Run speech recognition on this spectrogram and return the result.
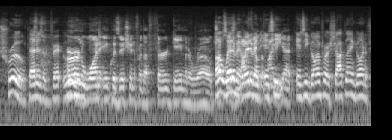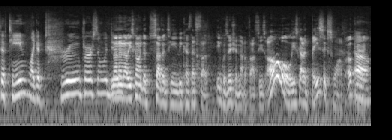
True. That is a very. ooh. Earn one Inquisition for the third game in a row. Oh, wait a minute, wait a minute. Is he yet. is he going for a shock land going to 15 like a true person would do? No, no, no. He's going to 17 because that's the Inquisition, not a thought Thoughtseize. Oh, he's got a basic swamp. Okay. Oh.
